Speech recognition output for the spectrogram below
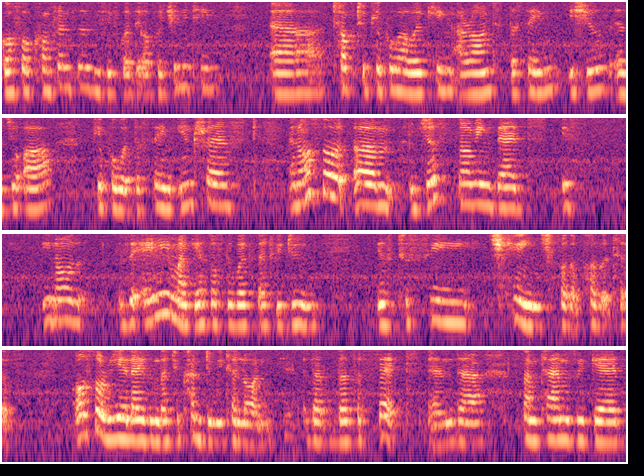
go for conferences if you've got the opportunity. Uh, talk to people who are working around the same issues as you are, people with the same interest. And also um, just knowing that if, you know, the aim, I guess, of the work that we do is to see change for the positive. Also realizing that you can't do it alone. Yes. That that's a fact. And uh, sometimes we get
